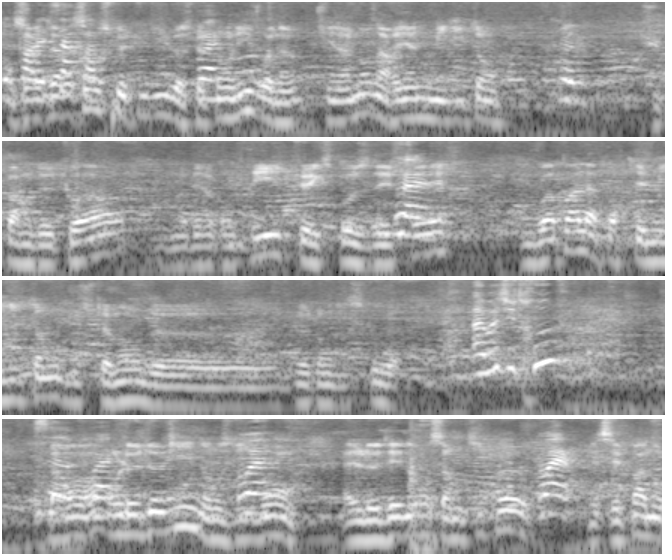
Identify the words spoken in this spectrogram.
pour parler de ça, intéressant ce que tu dis, parce que Ouais. ton livre, n'a- finalement, n'a rien de militant. Ouais. Tu parles de toi, on a bien compris, tu exposes des Ouais. faits. On voit pas la portée militante, justement, de, de ton discours. Ah ouais, tu trouves? Ça, Enfin, on, ouais. on le devine, on se dit, Ouais. bon, elle le dénonce un petit peu. Ouais. Mais c'est pas non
